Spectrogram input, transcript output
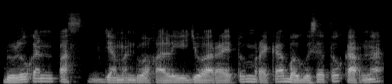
dulu kan pas zaman dua kali juara itu mereka bagusnya tuh karena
